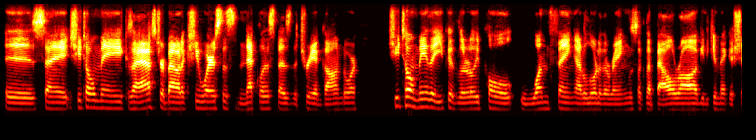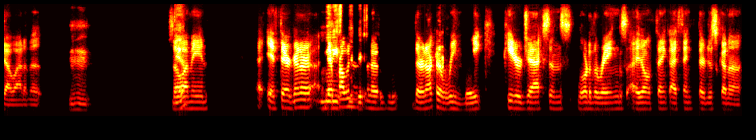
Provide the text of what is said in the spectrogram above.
is saying she told me because I asked her about it She wears this necklace that is the Tree of Gondor. She told me that you could literally pull one thing out of Lord of the Rings, like the Balrog, and you can make a show out of it. Mhm. So Yeah. I mean, if they're gonna, they're probably not gonna, they're not gonna remake Peter Jackson's Lord of the Rings. I don't think. I think they're just gonna,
